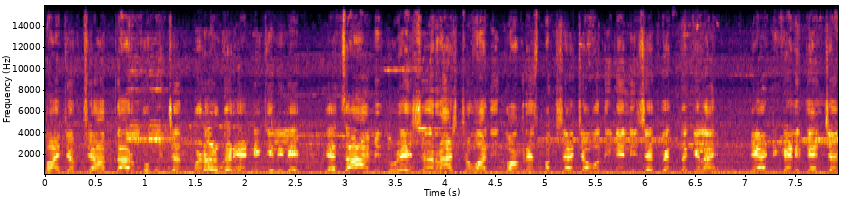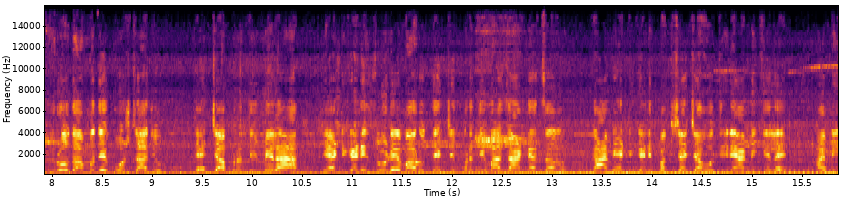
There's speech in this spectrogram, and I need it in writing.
भाजपचे आमदार गोपीचंद पडळकर यांनी केलेले आहे त्याचा आम्ही धुळे शहर राष्ट्रवादी काँग्रेस पक्षाच्या वतीने निषेध व्यक्त केला आहे या ठिकाणी त्यांच्या विरोधामध्ये घोषणा देऊ. त्यांच्या प्रतिमेला या ठिकाणी जोडे मारून त्यांची प्रतिमा जाणण्याचं काम या ठिकाणी पक्षाच्या वतीने आम्ही केलंय. आम्ही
